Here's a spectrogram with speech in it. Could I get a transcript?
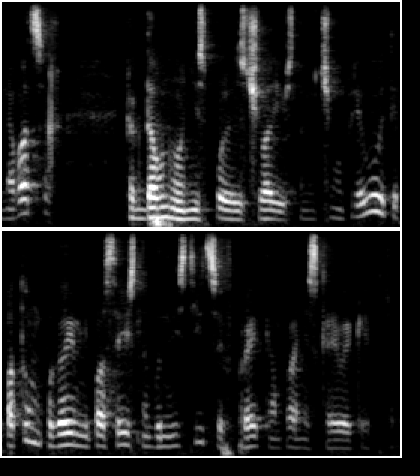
инновациях, как давно они используются человечеством, к чему приводят, и потом мы поговорим непосредственно об инвестициях в проект компании Skyway Capital.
